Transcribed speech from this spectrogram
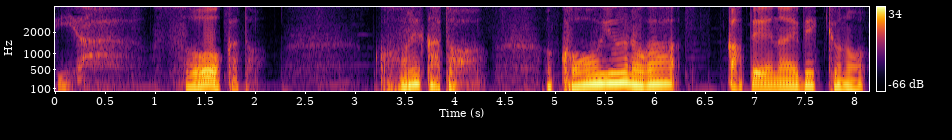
いやそうかと。これかと。こういうのが家庭内別居の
